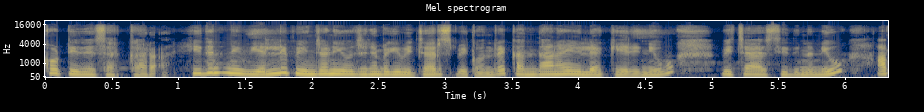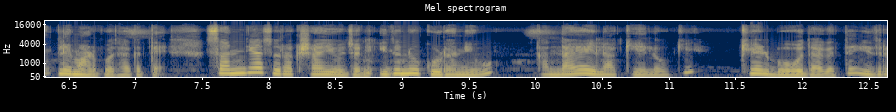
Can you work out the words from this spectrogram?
ಕೊಟ್ಟಿದೆ ಸರ್ಕಾರ. ಇದನ್ನು ನೀವು ಎಲ್ಲಿ ಪಿಂಚಣಿ ಯೋಜನೆ ಬಗ್ಗೆ ವಿಚಾರಿಸಬೇಕು ಅಂದರೆ ಕಂದಾಯ ಇಲಾಖೆಯಲ್ಲಿ ನೀವು ವಿಚಾರಿಸಿ ಇದನ್ನು ನೀವು ಅಪ್ಲೈ ಮಾಡ್ಬೋದಾಗುತ್ತೆ. ಸಂಧ್ಯಾ ಸುರಕ್ಷಾ ಯೋಜನೆ ಇದನ್ನು ಕೂಡ ನೀವು ಕಂದಾಯ ಇಲಾಖೆಯಲ್ಲಿ ಹೋಗಿ ಕೇಳಬಹುದಾಗತ್ತೆ, ಇದರ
